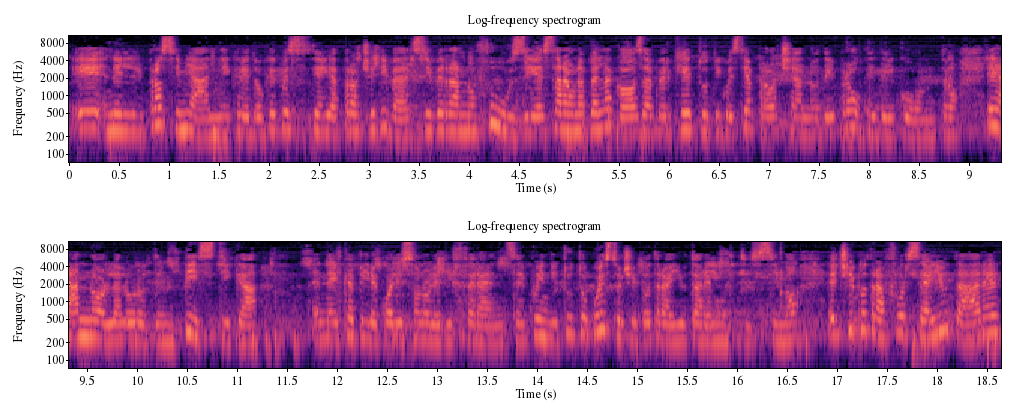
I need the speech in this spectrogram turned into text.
e nei prossimi anni credo che questi approcci diversi verranno fusi e sarà una bella cosa perché tutti questi approcci hanno dei pro e dei contro e hanno la loro tempistica eh, nel capire quali sono le differenze. Quindi tutto questo ci potrà aiutare moltissimo e ci potrà forse aiutare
